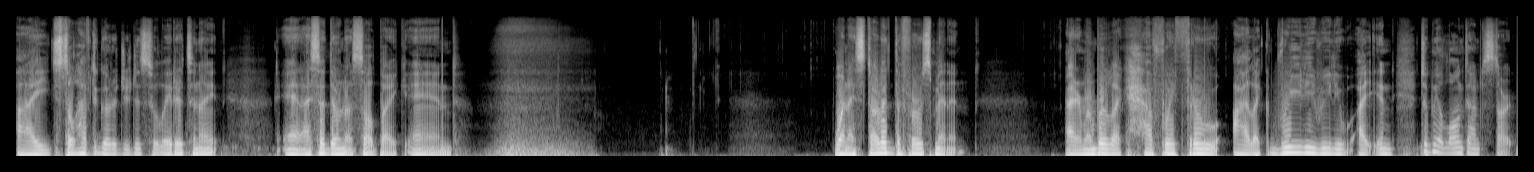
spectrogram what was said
I still have to go to jujitsu later tonight. And I sat there on an assault bike, and when I started the first minute, I remember like halfway through, I like really, really, I and it took me a long time to start.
